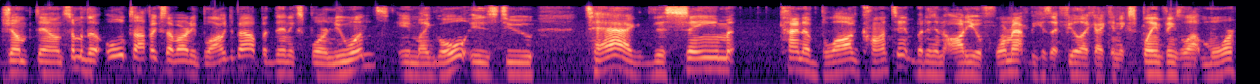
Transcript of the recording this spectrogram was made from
jump down some of the old topics I've already blogged about, but then explore new ones. And my goal is to tag the same kind of blog content, but in an audio format because I feel like I can explain things a lot more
